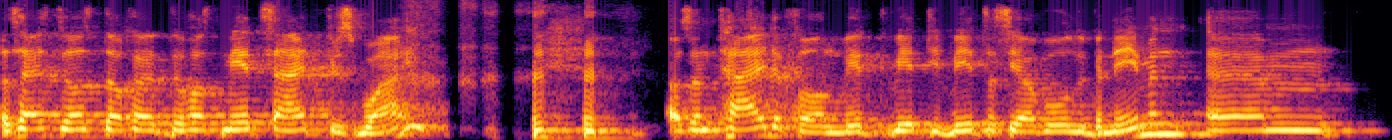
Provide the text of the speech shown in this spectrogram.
Das heißt, du hast, nachher, du hast mehr Zeit fürs Why. Also ein Teil davon wird, wird, wird das ja wohl übernehmen. Ähm,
